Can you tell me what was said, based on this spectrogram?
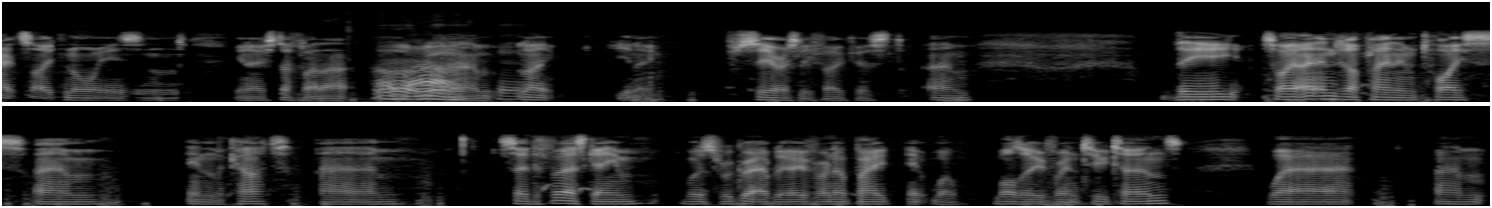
outside noise and you know stuff like that. Oh, wow. Um, Yeah. Like you know, seriously focused. Um, the so I ended up playing him twice um, in the cut. Um, so the first game was regrettably over in about it well was over in two turns, where um,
